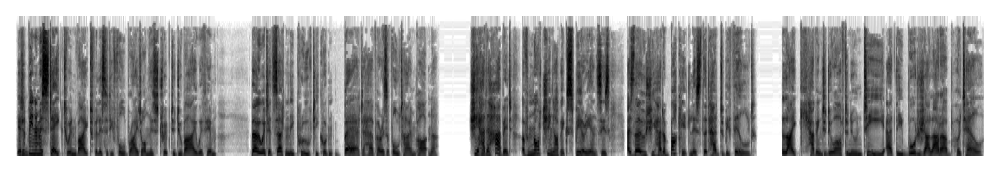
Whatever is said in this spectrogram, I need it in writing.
It had been a mistake to invite Felicity Fulbright on this trip to Dubai with him, though it had certainly proved he couldn't bear to have her as a full-time partner. She had a habit of notching up experiences as though she had a bucket list that had to be filled, like having to do afternoon tea at the Burj Al Arab Hotel.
